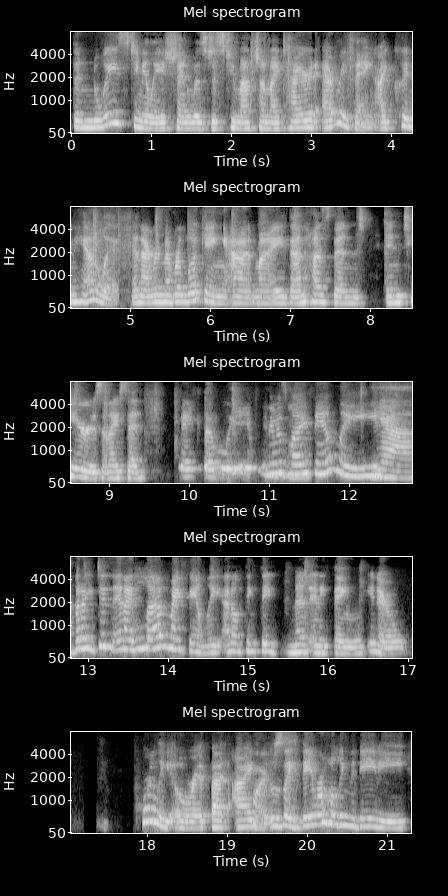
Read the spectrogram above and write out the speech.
the noise stimulation was just too much on my tired everything. I couldn't handle it. And I remember looking at my then husband in tears and I said, Make them leave. And it was my family. yeah. But I didn't, and I love my family. I don't think they meant anything, you know, poorly over it. But I it was like they were holding the baby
